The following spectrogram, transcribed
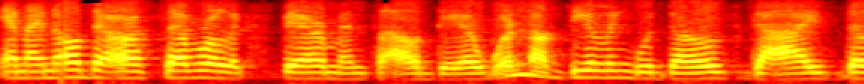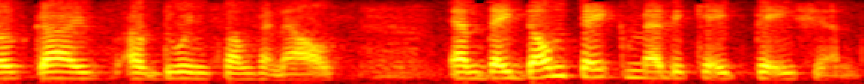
And I know there are several experiments out there. We're not dealing with those guys. Those guys are doing something else and they don't take Medicaid patients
